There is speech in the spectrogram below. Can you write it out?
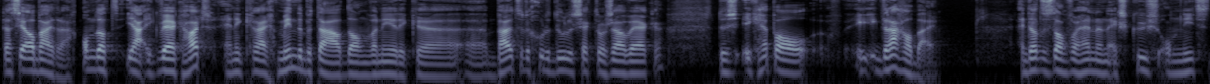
Dat ze al bijdragen. Omdat, ja, ik werk hard en ik krijg minder betaald dan wanneer ik uh, uh, buiten de goede doelensector zou werken. Dus ik heb al, ik, ik, draag al bij. En dat is dan voor hen een excuus om niet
